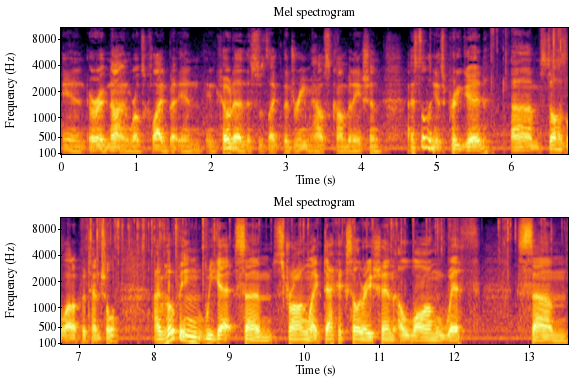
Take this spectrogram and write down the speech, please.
in or not in Worlds Collide, but in in Coda, this was like the dream house combination. I still think it's pretty good. Um, still has a lot of potential. I'm hoping we get some strong like deck acceleration along with some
